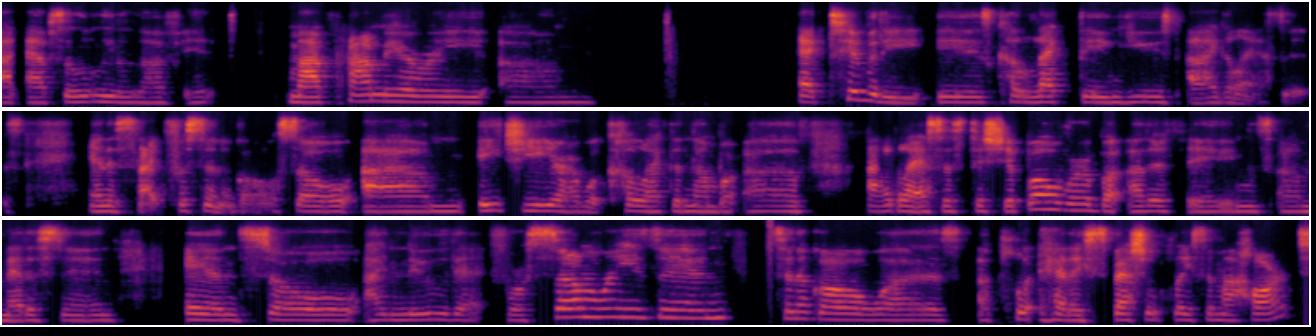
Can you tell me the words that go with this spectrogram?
I absolutely love it. My primary um, activity is collecting used eyeglasses and a site for Senegal. So um, each year I would collect a number of eyeglasses to ship over, but other things, uh, medicine, and so I knew that for some reason, Senegal was a pl- had a special place in my heart.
